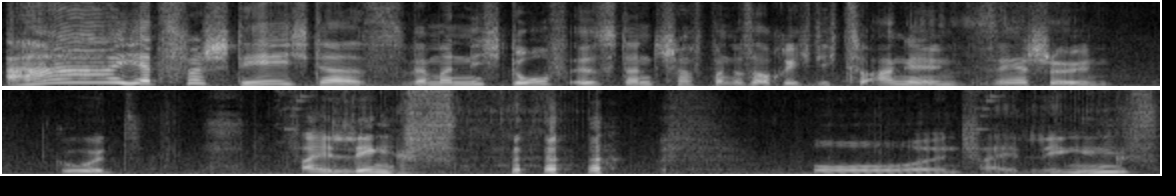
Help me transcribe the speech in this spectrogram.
Ah, jetzt verstehe ich das. Wenn man nicht doof ist, dann schafft man es auch richtig zu angeln. Sehr schön. Gut. Pfeil links. Und Pfeil links.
